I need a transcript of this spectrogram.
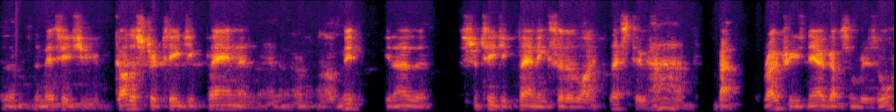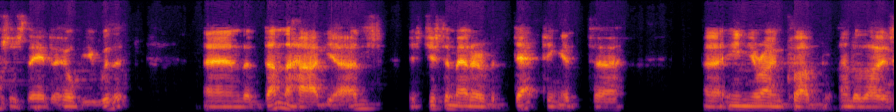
the, the message, you've got a strategic plan, and, and I admit, you know, that strategic planning sort of like that's too hard. But Rotary's now got some resources there to help you with it, and they've done the hard yards. It's just a matter of adapting it uh, uh, in your own club under those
